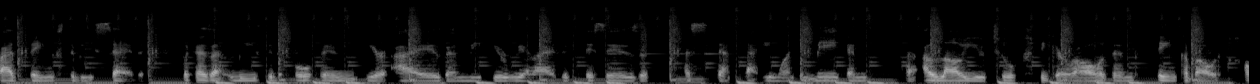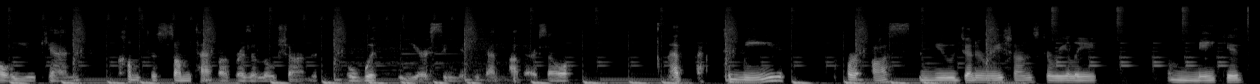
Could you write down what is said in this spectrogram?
bad things to be said because at least it opens your eyes and make you realize if this is a step that you want to make and allow you to figure out and think about how you can come to some type of resolution with your significant other. So, uh, to me, for us new generations to really make it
